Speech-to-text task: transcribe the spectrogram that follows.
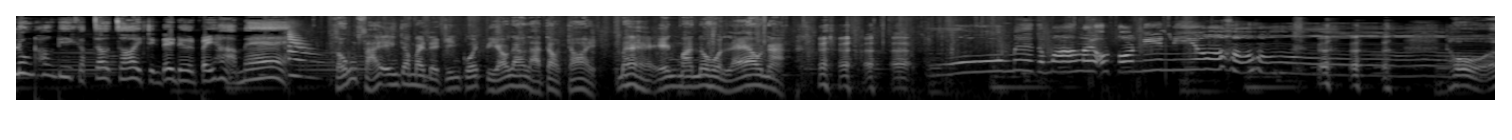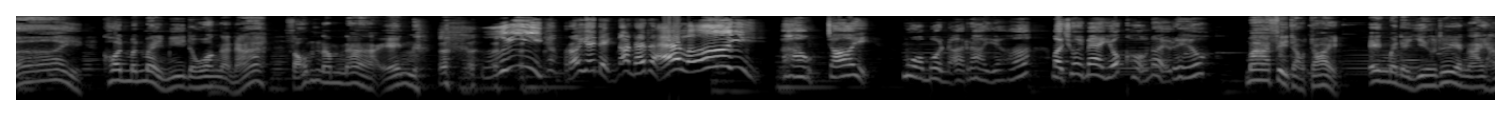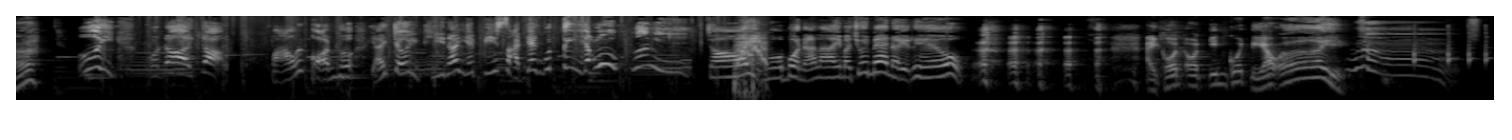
ลุงทองดีกับเจ้าจ้อยจึงได้เดินไปหาแม่ สงสัยเองจะไม่ได้กินก๋วยเตี๋ยวแล้วล่ะเจ้าจ้อย แม่เองมาโน่นแล้วน่ะโอ้แม่จะมาอะไรเอาตอนนี้เนี่ยโธ่เอ้ย คนมันไม่มีดวงอะนะ สมน้ำหน้าเองเฮ้ยเพราะยายเด็กนั่นแท้ๆเลย อ้าวจ้อย มัวบ่นอะไรอะฮะ มาช่วยแม่ยกของหน่อยเร็ว มาสิเจ้าจ้อย เองไม่ได้ยินหรือยังไงฮะเอ้ย ก็ได้จ้ะฝากไว้ก่อนเถอะ อย่าให้เจออีกทีนะยายปีศาจแย่งก๋วยเตี๋ยวเฮ้ยจ้อยมัวบ่นอะไรมาช่วยแม่หน่อยเร็ว ไอ้คนอดกินก๋วยเตี๋ยวเอ้ย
